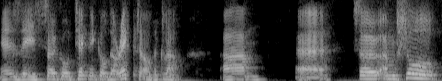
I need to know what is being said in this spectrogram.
as the so-called technical director of the club. Um, uh, so I'm sure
